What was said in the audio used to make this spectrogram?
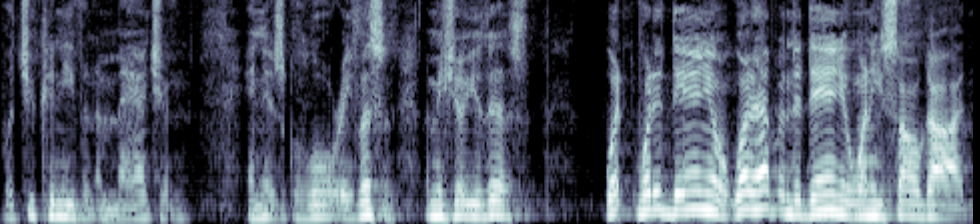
what you can even imagine, and his glory. Listen, let me show you this. What, what did Daniel, what happened to Daniel when he saw God?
